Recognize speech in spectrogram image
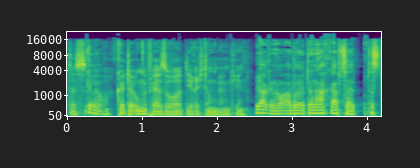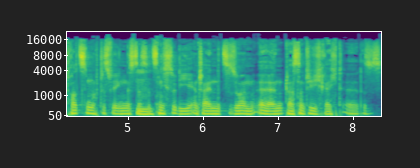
Das Genau. könnte ungefähr so die Richtung dann gehen. Ja, genau, aber danach gab es halt das trotzdem noch, deswegen ist das Mhm. jetzt nicht so die entscheidende Zäsur. Äh, du hast natürlich recht, äh, dass es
